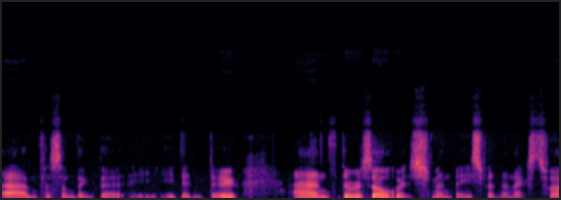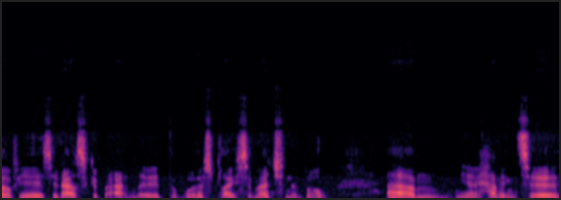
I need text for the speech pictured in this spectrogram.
um, for something that he, he didn't do. And the result, which meant that he spent the next 12 years in Azkaban, the, the worst place imaginable, um, you know, having to,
